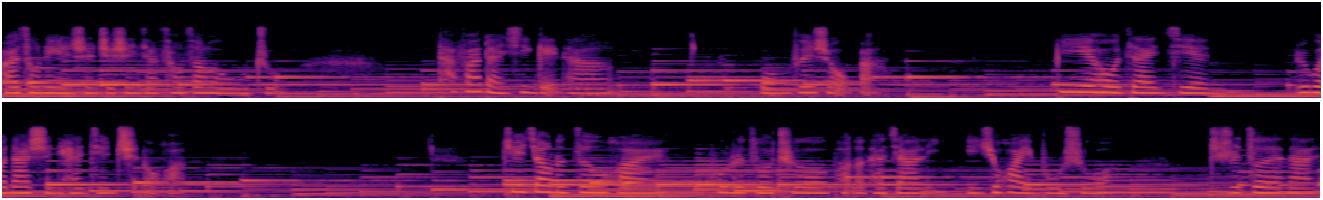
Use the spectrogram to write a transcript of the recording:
怀从的眼神只剩下沧桑和无助。他发短信给他：“我们分手吧，毕业后再见。如果那时你还坚持的话。”倔强的曾怀哭着坐车跑到他家里，一句话也不说。只是坐在那里，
